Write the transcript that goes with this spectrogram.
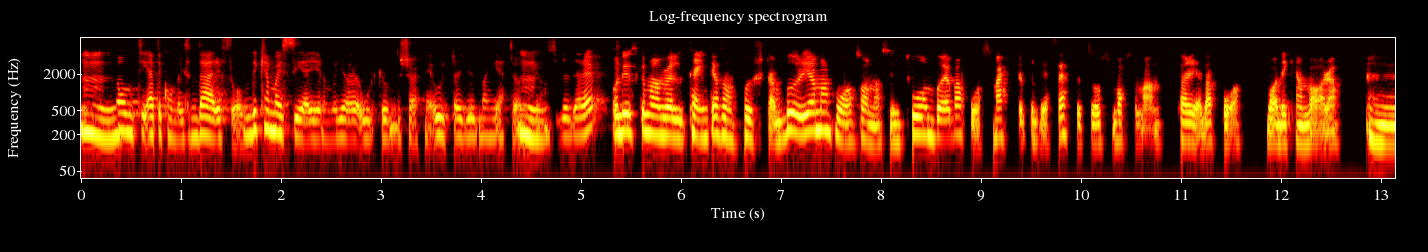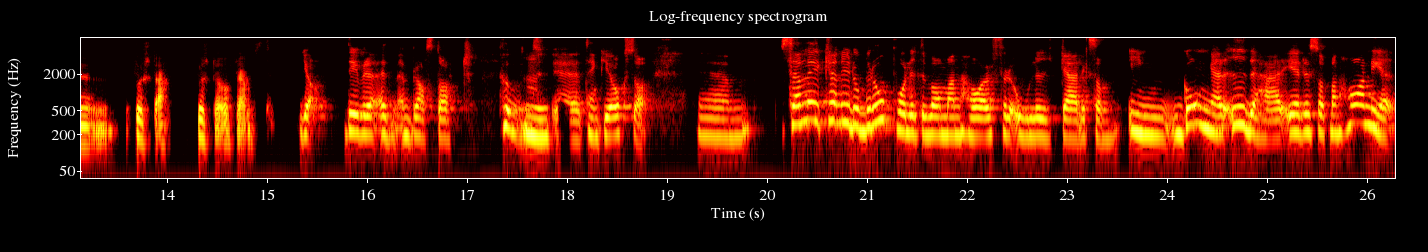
Mm. Någonting, att det kommer liksom därifrån. Det kan man ju se genom att göra olika undersökningar, ultraljud, magnetröntgen mm. och så vidare. Och det ska man väl tänka som första. Börjar man få sådana symptom, börjar man få smärtor på det sättet så måste man ta reda på vad det kan vara. Eh, första, första och främst. Ja, det är väl en, en bra startpunkt, mm. eh, tänker jag också. Um, Sen kan det då bero på lite vad man har för olika liksom, ingångar i det här. Är det så att man har ned,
